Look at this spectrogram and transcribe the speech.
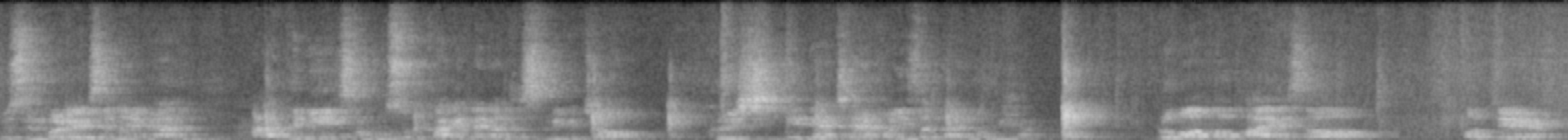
무슨 권리가 있었냐면 아들이 성숙하게 되는 어떻습니까? 그죠? 그 시기에 대한 재량권이 있었다는 겁니다. 로마법 하에서 어때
